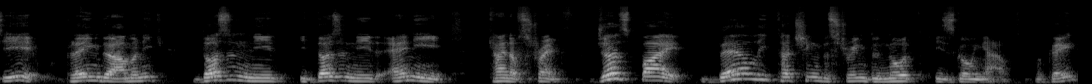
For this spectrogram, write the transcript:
see playing the harmonic doesn't need it doesn't need any kind of strength. Just by barely touching the string the note is going out okay?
